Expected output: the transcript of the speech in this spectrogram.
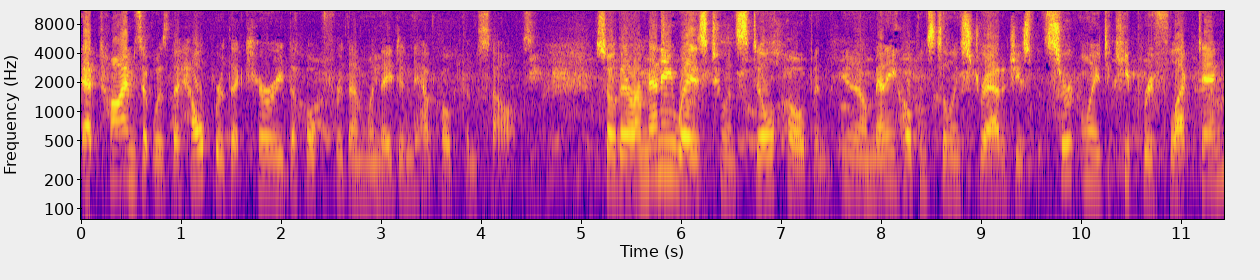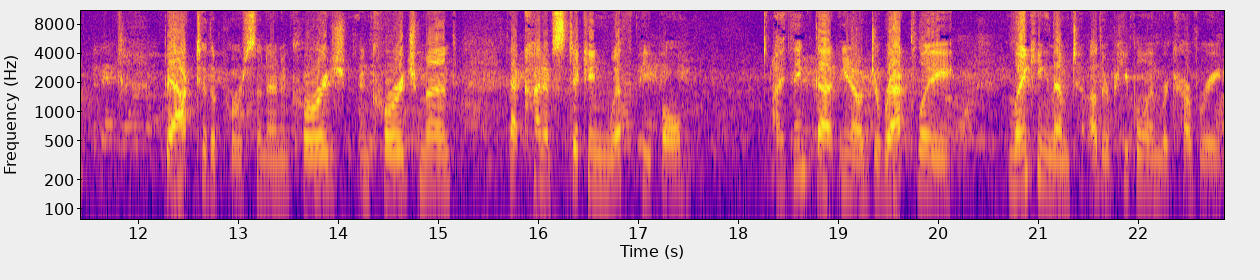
at times it was the helper that carried the hope for them when they didn't have hope themselves. So there are many ways to instill hope and, you know, many hope instilling strategies, but certainly to keep reflecting back to the person and encourage encouragement, that kind of sticking with people I think that, you know, directly linking them to other people in recovery.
